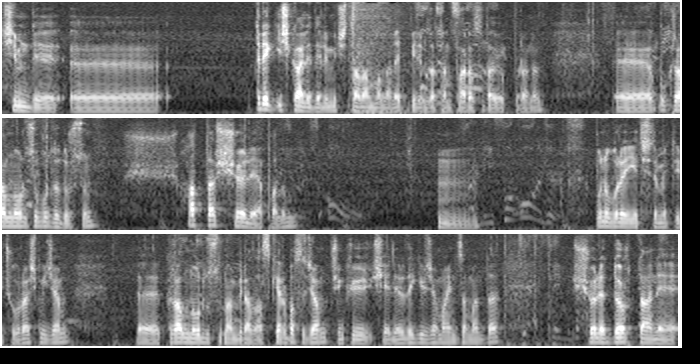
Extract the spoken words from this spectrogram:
Şimdi e, direkt işgal edelim. Hiç talanmadan etmeyelim. Zaten parası da yok buranın. Ee, bu kralın ordusu burada dursun. Hatta şöyle yapalım. Hmm. Bunu buraya yetiştirmekle hiç uğraşmayacağım. Ee, kralın ordusundan biraz asker basacağım. Çünkü şeylere de gireceğim aynı zamanda. Şöyle 4 tane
